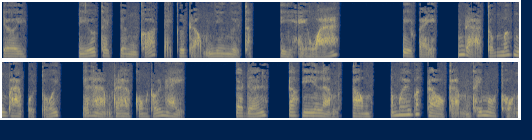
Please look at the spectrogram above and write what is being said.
chơi. Nếu ta chừng có thể cử động như người thật thì hay quá. Vì vậy, hắn đã tốn mất ba buổi tối để làm ra con rối này. Cho đến sau khi làm xong, hắn mới bắt đầu cảm thấy mâu thuẫn.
